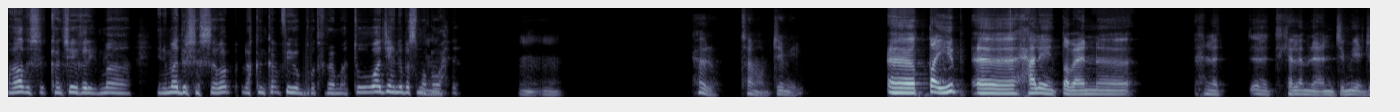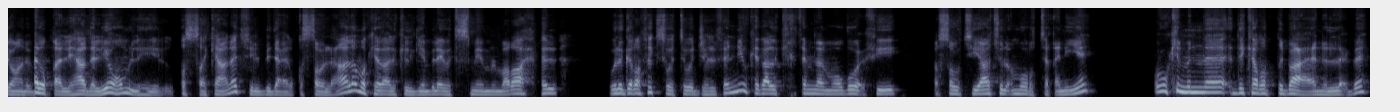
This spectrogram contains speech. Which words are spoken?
فهذا كان شيء غريب ما يعني ما أدري إيش السبب لكن كان فيه هبوط frameات وواجهني بس مرة. واحدة م-م. حلو تمام جميل آه طيب آه حاليا طبعا آه إحنا آه، تكلمنا عن جميع جوانب الحلقة لهذا اليوم اللي هي القصة كانت في البداية القصة والعالم وكذلك ال gameplay وتصميم المراحل والجرافيكس والتوجه الفني وكذلك ختمنا الموضوع في الصوتيات والأمور التقنية. وكل منا ذكر انطباع عن اللعبة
